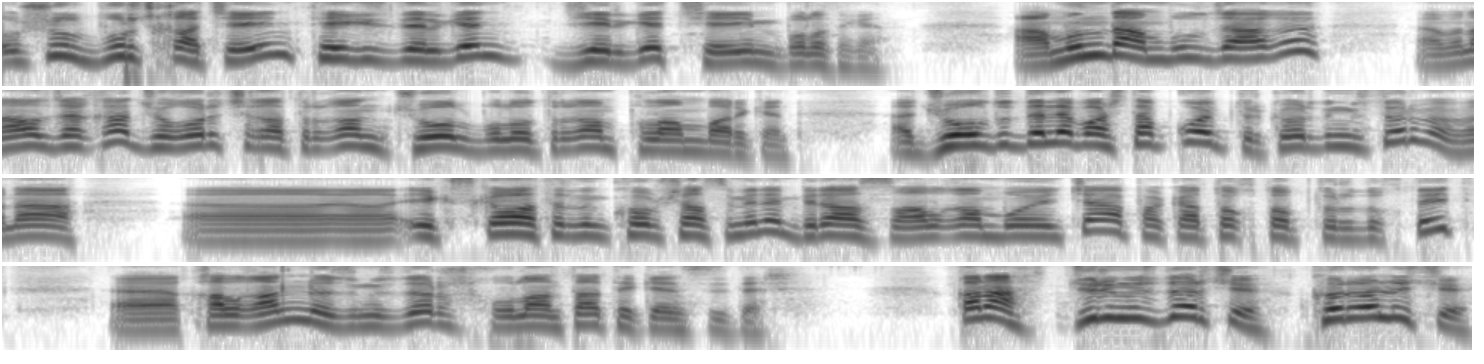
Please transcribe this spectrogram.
ушул бурчка чейин тегизделген жерге чейин болот экен а мындан бул жагы мына бул жака жогору чыга турган жол боло турган план бар экен жолду деле баштап коюптур көрдүңүздөрбү мына экскаватордун копшасы менен бир аз алган боюнча пока токтоп турдук дейт. Калганын өзүңүздөр улантат экенсиздер. Кана жүрүңүздөрчү көрөлүчү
